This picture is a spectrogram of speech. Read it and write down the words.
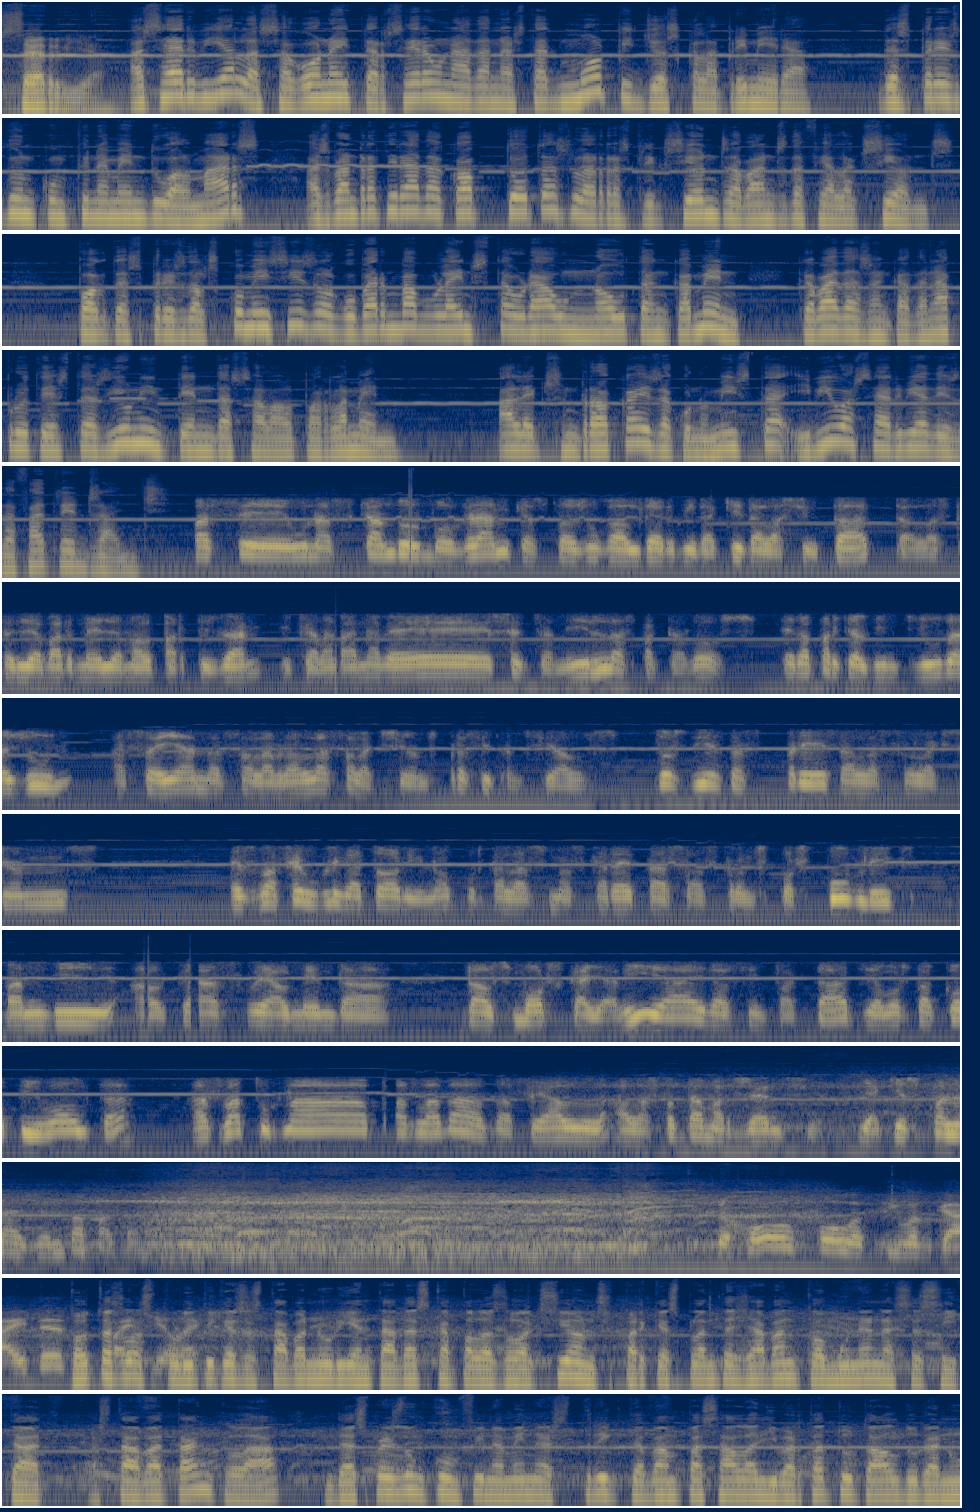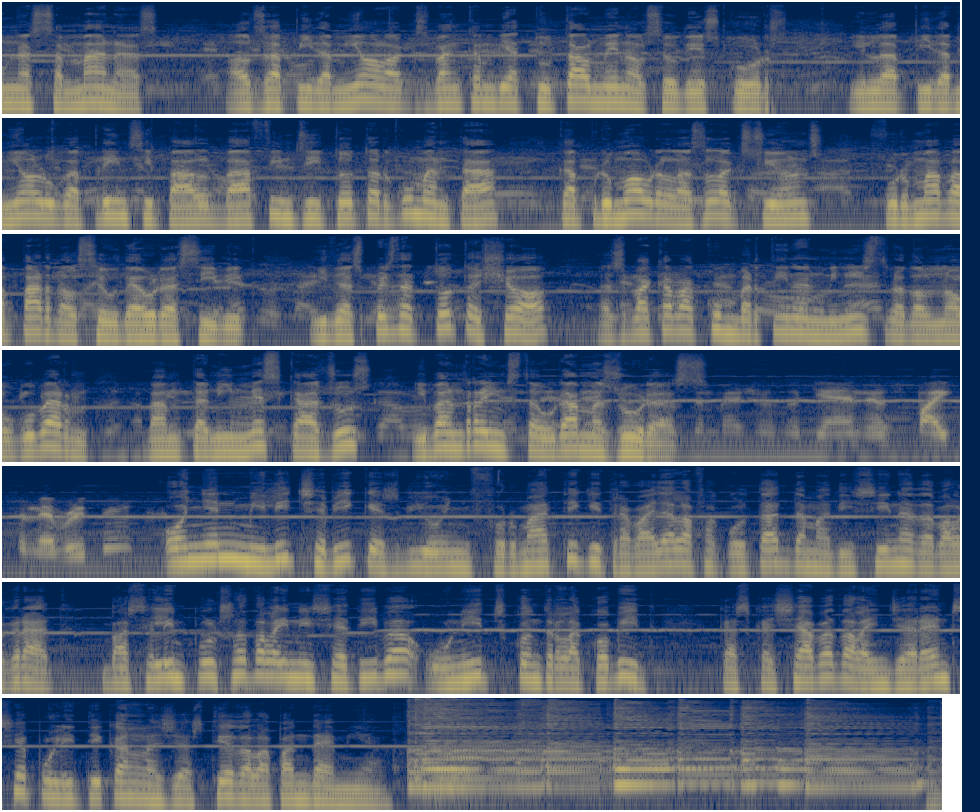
Sèrbia. A Sèrbia, la segona i tercera onada han estat molt pitjors que la primera. Després d'un confinament dur al març, es van retirar de cop totes les restriccions abans de fer eleccions. Poc després dels comicis, el govern va voler instaurar un nou tancament, que va desencadenar protestes i un intent d'assalt al Parlament. Àlex Roca és economista i viu a Sèrbia des de fa 13 anys. Va ser un escàndol molt gran que es va jugar al derbi d'aquí de la ciutat, de l'Estrella Vermella amb el Partizan, i que van haver 16.000 espectadors. Era perquè el 21 de juny es feien a celebrar les eleccions presidencials. Dos dies després, a les eleccions es va fer obligatori no, portar les mascaretes als transports públics, van dir el cas realment de, dels morts que hi havia i dels infectats. Llavors, de cop i volta, es va tornar a parlar de, de fer l'estat d'emergència. I aquí és quan la gent va patar. Totes les polítiques estaven orientades cap a les eleccions perquè es plantejaven com una necessitat. Estava tan clar, després d'un confinament estricte van passar a la llibertat total durant unes setmanes. Els epidemiòlegs van canviar totalment el seu discurs i l'epidemiòloga principal va fins i tot argumentar que promoure les eleccions formava part del seu deure cívic. I després de tot això, es va acabar convertint en ministre del nou govern. Vam tenir més casos i van reinstaurar mesures. Onyen Milicevic és bioinformàtic i treballa a la Facultat de Medicina de Belgrat. Va ser l'impulsor de la iniciativa Units contra la Covid, que es queixava de la ingerència política en la gestió de la pandèmia.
